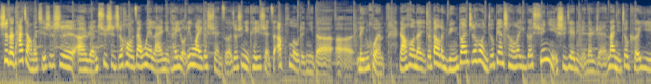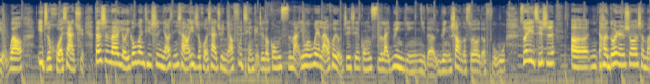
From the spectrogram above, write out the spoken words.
是的，他讲的其实是呃人去世之后，在未来你可以有另外一个选择，就是你可以选择 upload 你的呃灵魂，然后呢你就到了云端之后，你就变成了一个虚拟世界里面的人，那你就可以 well 一直活下去。但是呢有一个问题是，你要你想要一直活下去，你要付钱给这个公司嘛，因为未来会有这些公司来运营你的云上的所有的服务。所以其实，呃，你很多人说什么，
